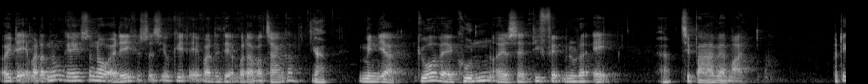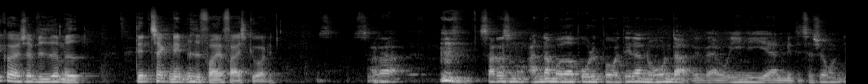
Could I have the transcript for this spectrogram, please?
Og i dag var der nogle gange, så når jeg det ikke, og så siger okay, i dag var det der, hvor der var tanker. Ja. Men jeg gjorde, hvad jeg kunne, og jeg satte de fem minutter af Ja. til bare at være mig. Og det går jeg så videre med. Den taknemmelighed for, at jeg faktisk gjorde det. Så er, der, så er der sådan nogle andre måder at bruge det på, og det er der nogen, der vil være uenige i er en meditation.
